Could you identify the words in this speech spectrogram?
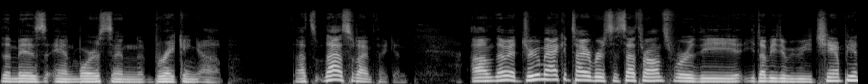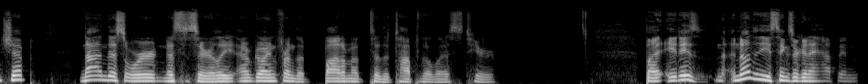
the Miz and Morrison breaking up. That's that's what I'm thinking. Um, then we had Drew McIntyre versus Seth Rollins for the WWE Championship. Not in this order necessarily. I'm going from the bottom up to the top of the list here. But it is none of these things are going to happen.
